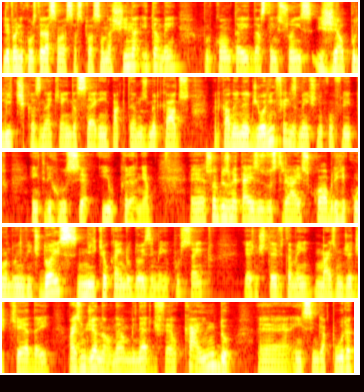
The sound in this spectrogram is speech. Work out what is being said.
levando em consideração essa situação na China e também por conta aí das tensões geopolíticas né, que ainda seguem impactando os mercados. O mercado ainda é de olho, infelizmente, no conflito entre Rússia e Ucrânia. É, sobre os metais industriais, cobre recuando em 22, níquel caindo 2,5%. E a gente teve também mais um dia de queda aí, mais um dia não, né? O minério de ferro caindo é, em Singapura,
